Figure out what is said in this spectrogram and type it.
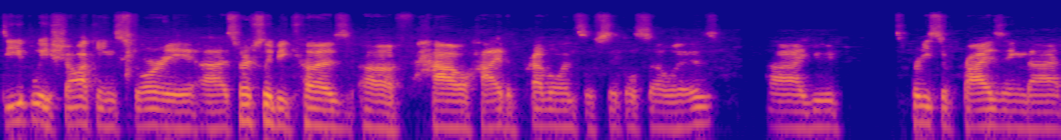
deeply shocking story, uh, especially because of how high the prevalence of sickle cell is uh, you would, it's pretty surprising that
